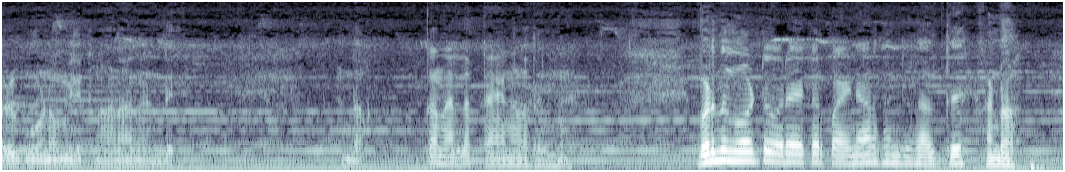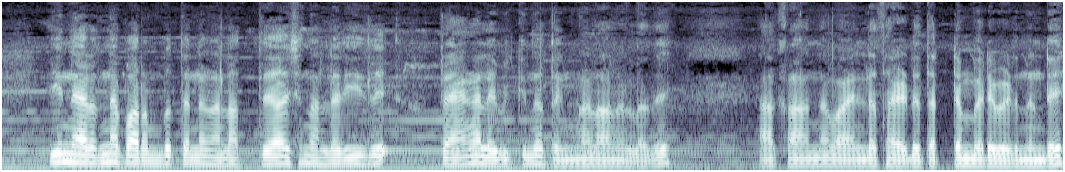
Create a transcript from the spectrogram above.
ഒരു ഗുണം ഇത് കാണാനുണ്ട്. ഉണ്ടോ ഒക്കെ നല്ല തേങ്ങയുള്ള തെങ്ങ്. ഇവിടുന്ന് ഇങ്ങോട്ട് ഒരേക്കർ പതിനാറ് സെന്റ് സ്ഥലത്ത് കണ്ടോ? ഈ നിരന്ന പറമ്പ് തന്നെ നല്ല അത്യാവശ്യം നല്ല രീതിയിൽ തേങ്ങ ലഭിക്കുന്ന തെങ്ങുകളാണുള്ളത്. ആ കാണുന്ന വയലിന്റെ സൈഡ് തട്ടം വരെ വരുന്നുണ്ട്.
